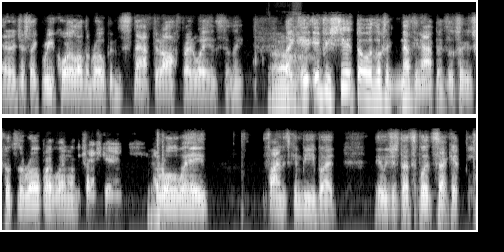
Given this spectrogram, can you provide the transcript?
and it just like recoiled on the rope and snapped it off right away instantly. Oh, Like i- if you see it though, it looks like nothing happens. It looks like I just go to the rope, I land on the trash can, I roll away, fine as can be, but it was just that split second, it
